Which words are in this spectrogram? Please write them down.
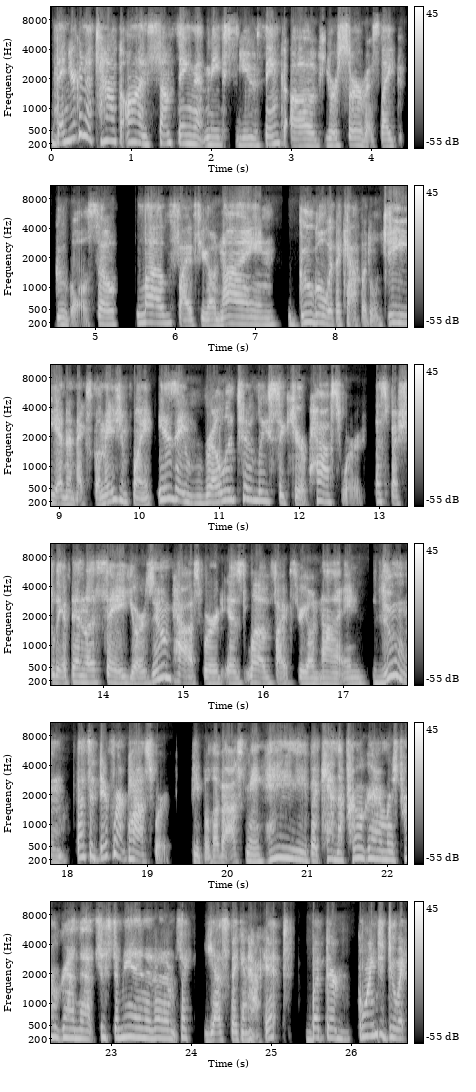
Then you're going to tack on something that makes you think of your service like Google. So love 5309, Google with a capital G and an exclamation point is a relatively secure password, especially if then let's say your Zoom password is love 5309 Zoom. That's a different password. People have asked me, hey, but can the programmers program that system in? And it's like, yes, they can hack it, but they're going to do it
